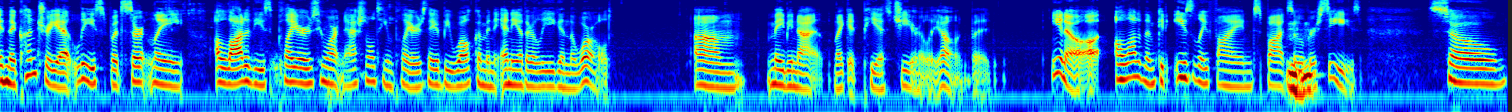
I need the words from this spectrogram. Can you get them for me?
in the country at least, but certainly a lot of these players who aren't national team players, they would be welcome in any other league in the world. Um, maybe not like at PSG or Lyon, but, you know, a, a lot of them could easily find spots mm-hmm. overseas. So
